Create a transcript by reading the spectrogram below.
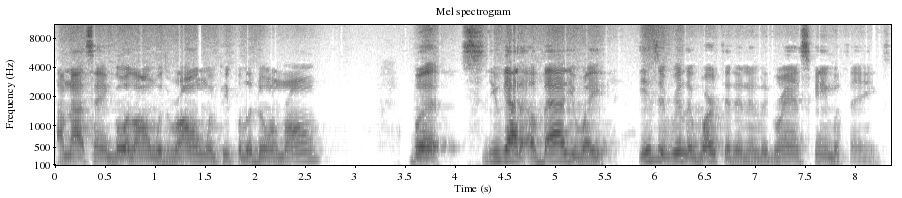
I'm not saying go along with wrong when people are doing wrong. But you got to evaluate: is it really worth it? And in the grand scheme of things,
